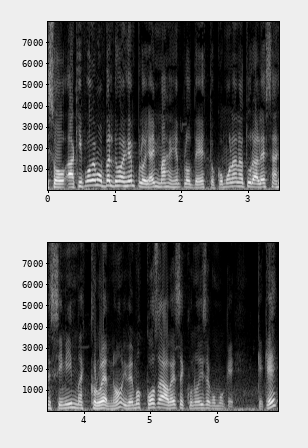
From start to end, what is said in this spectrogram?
so aquí podemos ver dos ejemplos y hay más ejemplos de esto, cómo la naturaleza en sí misma es cruel, ¿no? Y vemos cosas a veces que uno dice como que, ¿qué qué?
